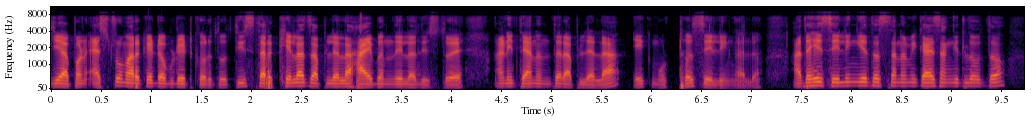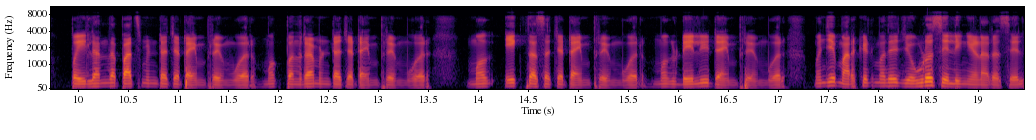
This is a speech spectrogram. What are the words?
जे आपण ॲस्ट्रो मार्केट अपडेट करतो तीस तारखेलाच आपल्याला हाय बनलेला दिसतोय. आणि त्यानंतर आपल्याला एक मोठं सेलिंग आलं. आता हे सेलिंग येत असताना मी काय सांगितलं होतं? पहिल्यांदा पाच मिनिटाच्या टाइम फ्रेमवर मग पंधरा मिनिटाच्या टाइम फ्रेमवर मग एक तासाच्या टाइम फ्रेमवर मग डेली टाइम फ्रेमवर म्हणजे मार्केटमध्ये जेवढं सेलिंग येणार असेल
